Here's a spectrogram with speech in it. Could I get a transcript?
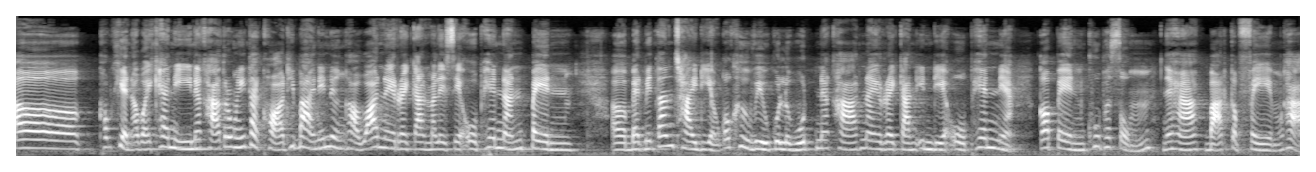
เเขาเขียนเอาไว้แค่นี้นะคะ ตรงนี้แต่ขออธิบายนิดนึงค่ะว่าในรายการมาเลเซียโอเพนนั้นเป็นแบดมินตันชายเดี่ยวก็คือวิลกุลวุฒินะคะ ในรายการอินเดียโอเพนเนี่ย ก็เป็นคู่ผสมนะคะบาสกับเฟมค่ะ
